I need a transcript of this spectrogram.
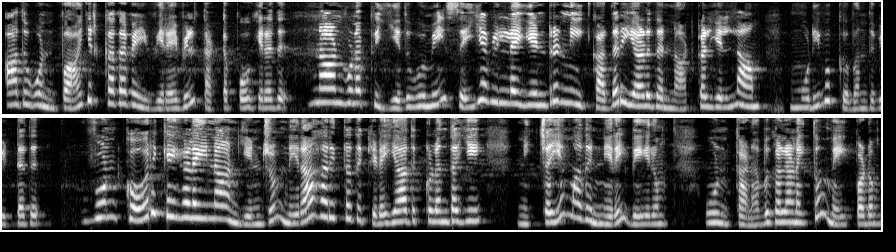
அது உன் வாயிற்கதவை விரைவில் தட்டப்போகிறது. நான் உனக்கு எதுவுமே செய்யவில்லை என்று நீ கதறி அழுத நாட்கள் எல்லாம் முடிவுக்கு வந்துவிட்டது. உன் கோரிக்கைகளை நான் என்றும் நிராகரித்தது கிடையாது குழந்தையே. நிச்சயம் அது நிறைவேறும். உன் கனவுகள் அனைத்தும் மெய்ப்படும்.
